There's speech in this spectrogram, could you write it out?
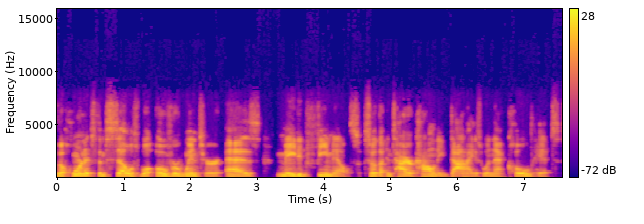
the hornets themselves will overwinter as mated females, so the entire colony dies when that cold hits.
